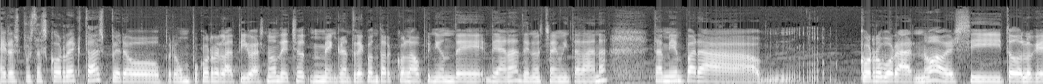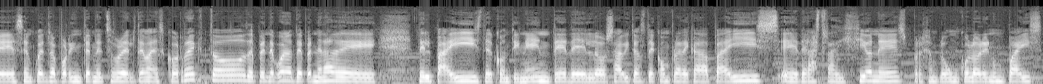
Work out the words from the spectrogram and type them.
hay respuestas correctas, pero, pero un poco relativas, ¿no? De hecho, me encantaría contar con la opinión de, de Ana, de nuestra invitada Ana, también para mm, corroborar, ¿no? A ver si todo lo que se encuentra por internet sobre el tema es correcto. Depende, bueno, dependerá de, del país, del continente, de los hábitos de compra de cada país, eh, de las tradiciones. Por ejemplo, un color en un país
